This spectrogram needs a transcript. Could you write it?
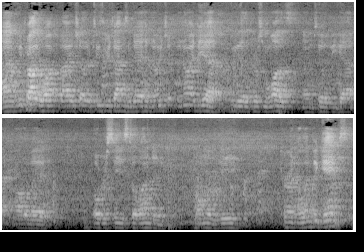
Um, we probably walked by each other two, three times a day, had no, each, no idea who the other person was until we got all the way overseas to London, home of the current Olympic Games.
